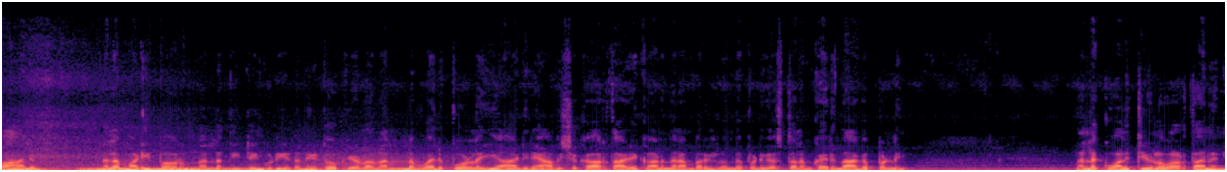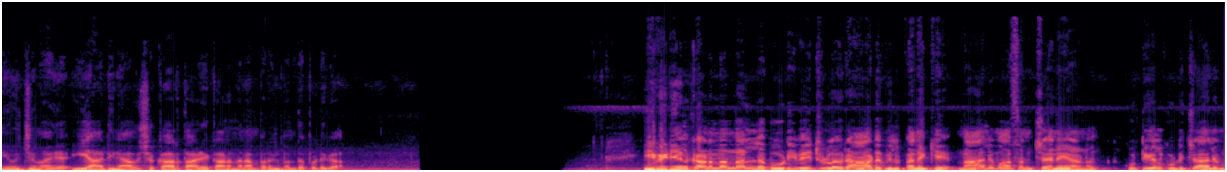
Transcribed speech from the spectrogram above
പാലും നല്ല മടിപ്പവറും നല്ല തീറ്റയും കൂടി ഇടനീട്ടമൊക്കെയുള്ള നല്ല വലുപ്പമുള്ള ഈ ആടിനെ ആവശ്യക്കാർ താഴെ കാണുന്ന നമ്പറിൽ ബന്ധപ്പെടുക. സ്ഥലം കരുനാഗപ്പള്ളി. നല്ല ക്വാളിറ്റിയുള്ള വളർത്താൻ അനുയോജ്യമായ ഈ ആടിനെ ആവശ്യക്കാർ താഴെ കാണുന്ന നമ്പറിൽ ബന്ധപ്പെടുക. ഈ വീഡിയോയിൽ കാണുന്ന നല്ല ബോഡി വെയിറ്റ് ഉള്ള ഒരു ആട് വിൽപ്പനയ്ക്ക് നാല് മാസം ചെനയാണ്. കുട്ടികൾ കുടിച്ചാലും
